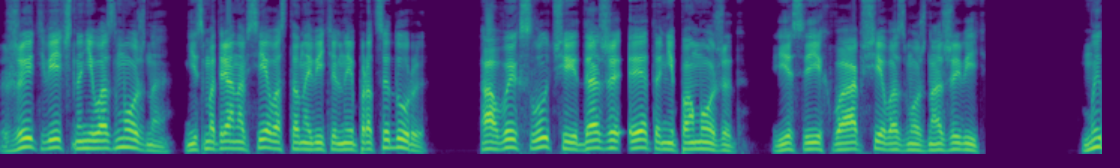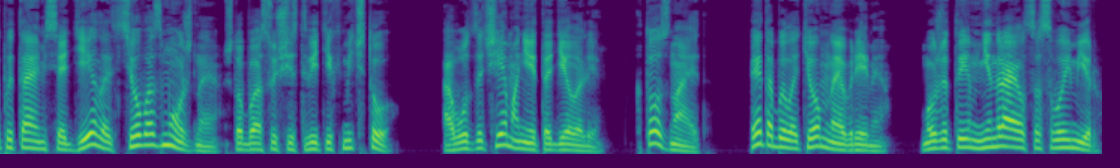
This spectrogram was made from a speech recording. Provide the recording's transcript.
Жить вечно невозможно, несмотря на все восстановительные процедуры. А в их случае даже это не поможет, если их вообще возможно оживить. Мы пытаемся делать все возможное, чтобы осуществить их мечту. А вот зачем они это делали, кто знает. Это было темное время. Может, им не нравился свой мир.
